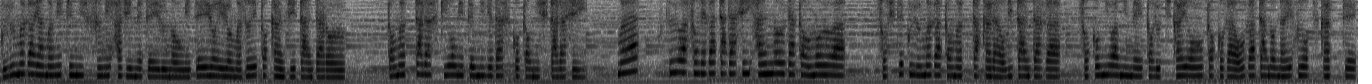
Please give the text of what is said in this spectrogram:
車が山道に進み始めているのを見ていよいよまずいと感じたんだろう。止まったら隙を見て逃げ出すことにしたらしい。まあ、普通はそれが正しい反応だと思うわ。そして車が止まったから降りたんだが、そこには2メートル近い大男が大型のナイフを使って、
